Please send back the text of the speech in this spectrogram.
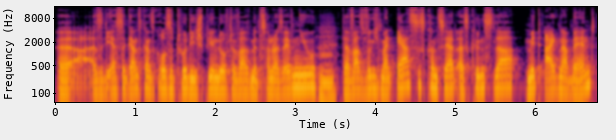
äh, also die erste ganz, ganz große Tour, die ich spielen durfte, war mit Sunrise Avenue. Mhm. Da war es wirklich mein erstes Konzert als Künstler mit eigener Band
